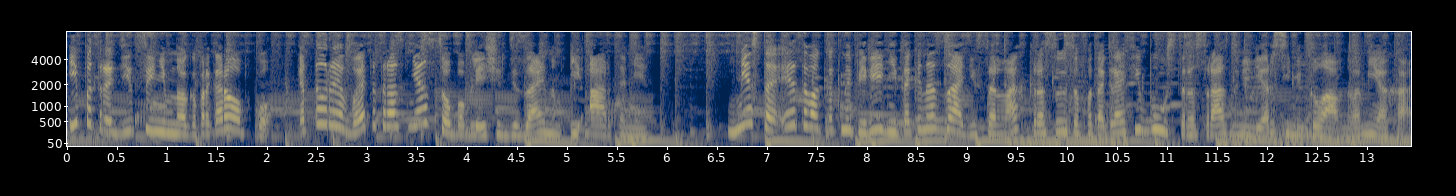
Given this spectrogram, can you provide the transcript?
И по традиции немного про коробку, которая в этот раз не особо блещет дизайном и артами. Вместо этого, как на передней, так и на задней сторонах красуются фотографии бустера с разными версиями главного меха.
